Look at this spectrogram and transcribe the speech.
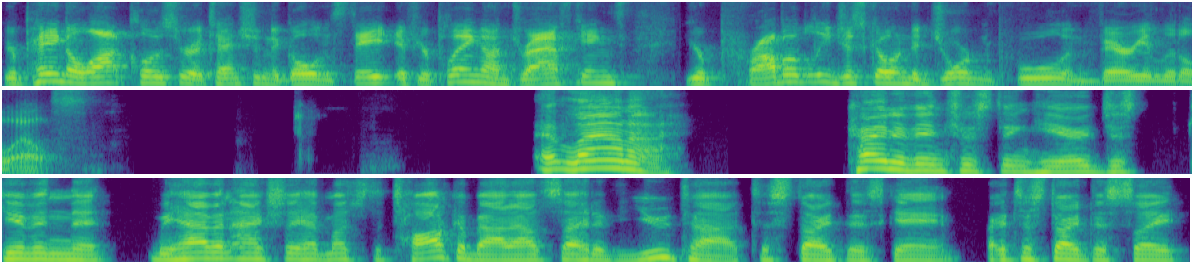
you're paying a lot closer attention to Golden State. If you're playing on DraftKings, you're probably just going to Jordan Poole and very little else. Atlanta, kind of interesting here, just given that we haven't actually had much to talk about outside of Utah to start this game, right? To start this slate.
